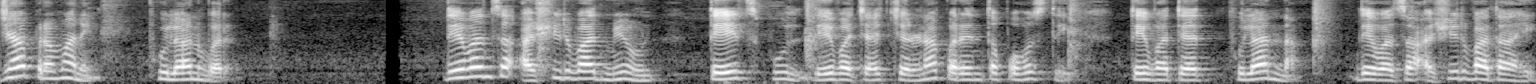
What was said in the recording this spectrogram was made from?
ज्याप्रमाणे फुलांवर देवांचा आशीर्वाद मिळून तेच फूल देवाच्या चरणापर्यंत पोहोचते तेव्हा त्या फुलांना देवाचा आशीर्वाद आहे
